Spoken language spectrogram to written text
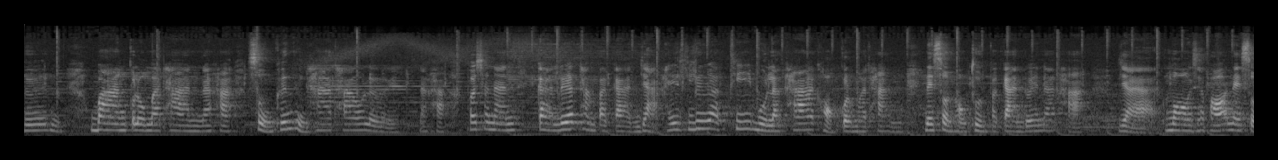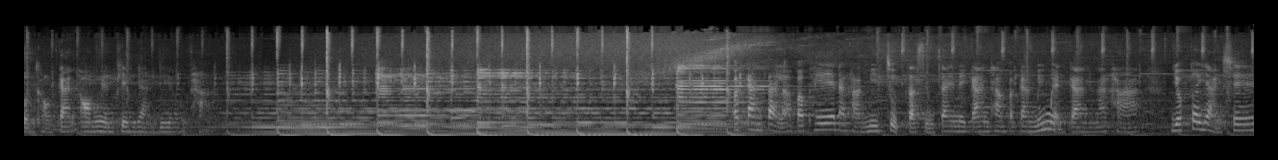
ขึ้น บางกรมธรรม์นะคะ สูงขึ้นถึง 5 เท่าเลยนะคะ เพราะฉะนั้นการเลือกทำประกันอยากให้เลือกที่มูลค่าของกรมธรรม์ในส่วนของทุนประกันด้วยนะคะ อย่ามองเฉพาะในส่วนของการออมเงินเพียงอย่างเดียวค่ะประกันแต่ละประเภทนะคะมีจุดตัดสินใจในการทำประกันไม่เหมือนกันนะคะ ยกตัวอย่างเช่น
